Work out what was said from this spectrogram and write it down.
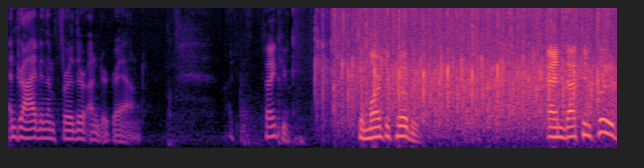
and driving them further underground? Thank you. To Tamar Jacoby. And that concludes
